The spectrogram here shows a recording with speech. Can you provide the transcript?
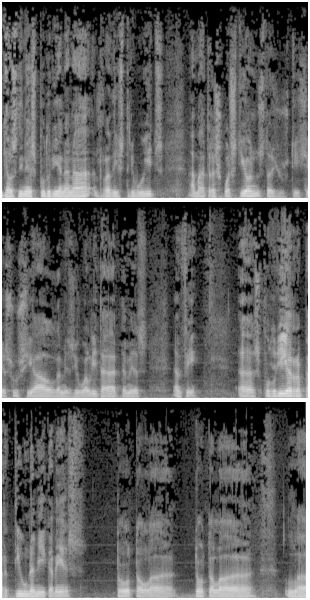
i els diners podrien anar redistribuïts amb altres qüestions de justícia social, de més igualitat, de més... En fi, eh, es podria repartir una mica més tota la, tota la, la,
